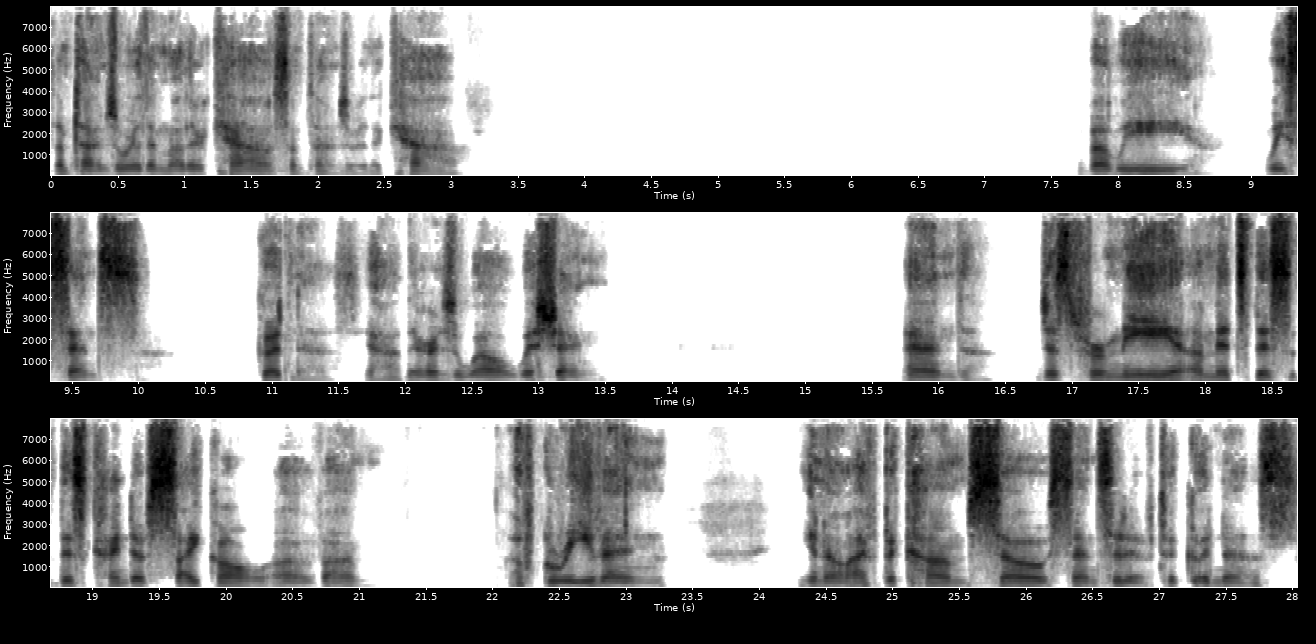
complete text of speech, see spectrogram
sometimes we're the mother cow, sometimes we're the calf. But we we sense goodness. Yeah, there is well wishing. And just for me, amidst this this kind of cycle of um, of grieving, you know, I've become so sensitive to goodness,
